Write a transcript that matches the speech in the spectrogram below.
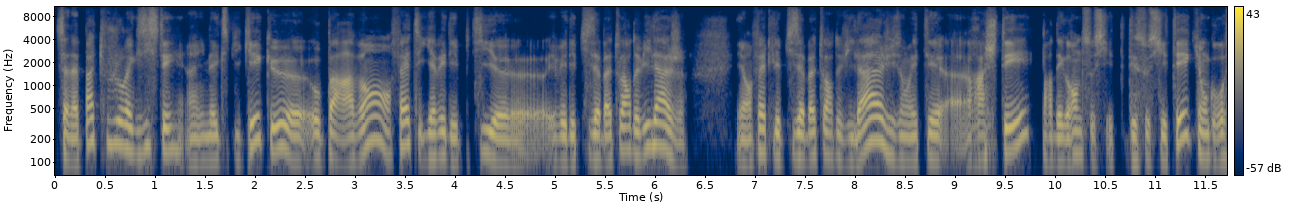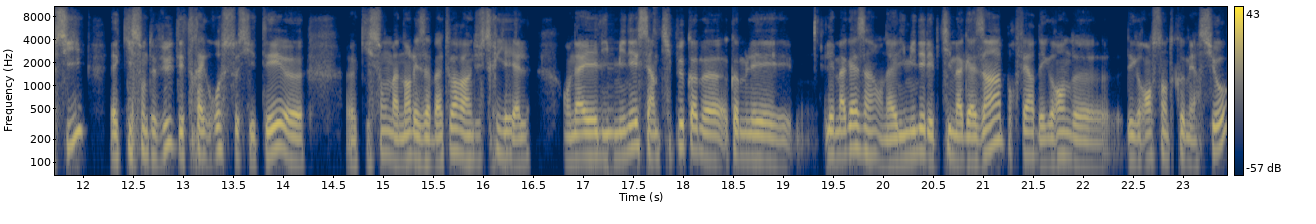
Ça n'a pas toujours existé. Hein. Il m'a expliqué que euh, auparavant, en fait, il y avait des petits, euh, il y avait des petits abattoirs de village. Et en fait, les petits abattoirs de village, ils ont été euh, rachetés par des grandes sociétés, des sociétés qui ont grossi et qui sont devenues des très grosses sociétés, qui sont maintenant les abattoirs industriels. On a éliminé, c'est un petit peu comme comme les les magasins. On a éliminé les petits magasins pour faire des grandes, des grands centres commerciaux.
